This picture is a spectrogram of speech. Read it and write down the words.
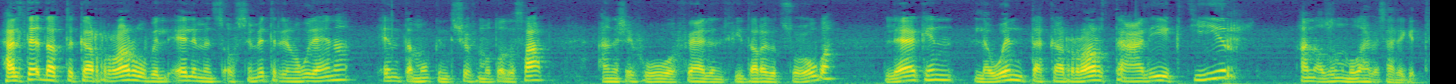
هل تقدر تكرره بال elements of symmetry الموجوده هنا؟ انت ممكن تشوف الموضوع ده صعب. أنا شايفه هو فعلا في درجة صعوبة. لكن لو انت كررت عليه كتير أنا أظن الموضوع هيبقى سهل جدا.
